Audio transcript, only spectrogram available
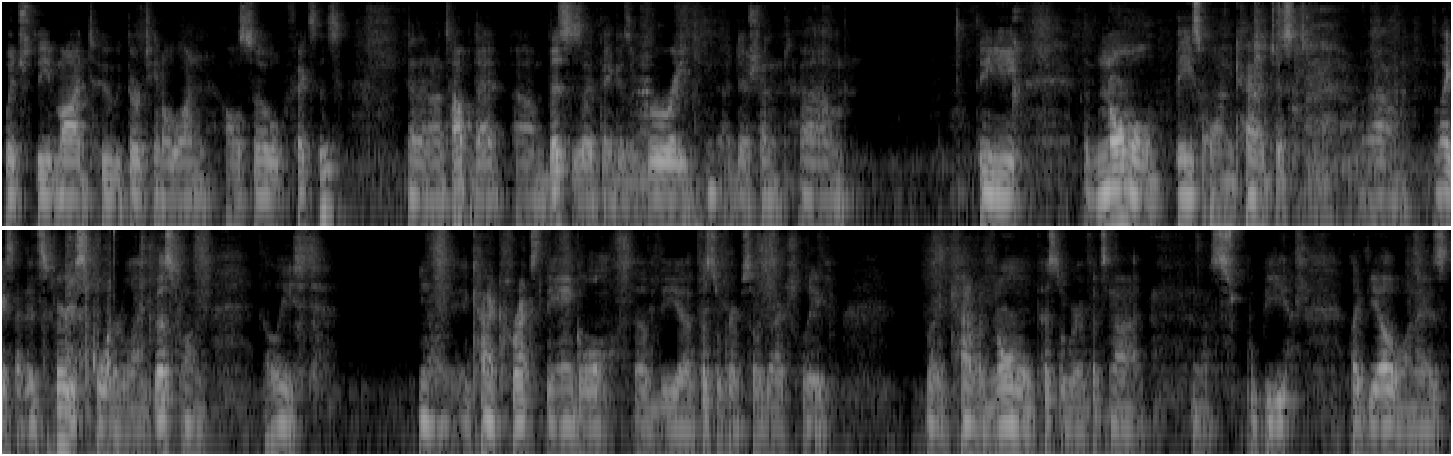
which the Mod 2 1301 also fixes. And then on top of that, um, this is, I think, is a great addition. Um, the the normal base one kind of just, um, like I said, it's very sporter like. This one, at least, you know, it kind of corrects the angle of the uh, pistol grip, so it's actually like kind of a normal pistol grip. It's not you know, swoopy like the other one is.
